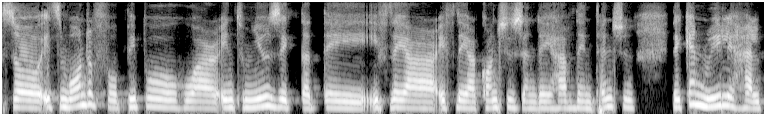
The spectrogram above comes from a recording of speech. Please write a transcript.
So it's wonderful people who are into music that they if they are if they are conscious and they have the intention they can really help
